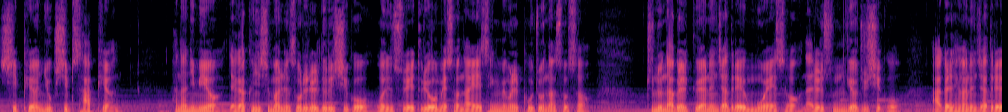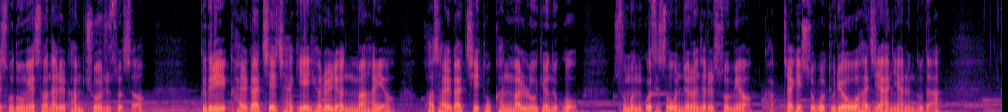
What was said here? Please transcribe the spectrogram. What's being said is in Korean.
시편 64편 하나님이여 내가 근심하는 소리를 들으시고 원수의 두려움에서 나의 생명을 보존하소서. 주는 악을 꾀하는 자들의 음모에서 나를 숨겨 주시고 악을 행하는 자들의 소동에서 나를 감추어 주소서. 그들이 칼같이 자기의 혀를 연마하여 화살같이 독한 말로 겨누고 숨은 곳에서 온전한 자를 쏘며 갑자기 쏘고 두려워하지 아니하는도다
